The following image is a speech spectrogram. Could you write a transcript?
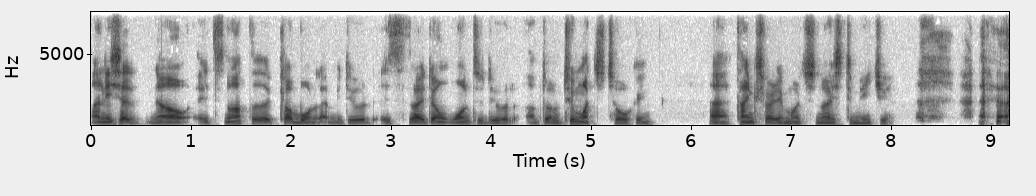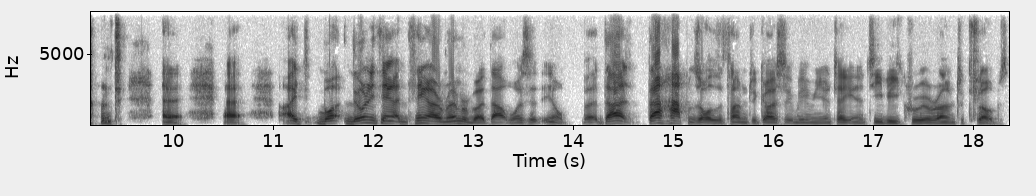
And he said, No, it's not that the club won't let me do it. It's that I don't want to do it. I've done too much talking. Uh, thanks very much. Nice to meet you. and uh, uh, I, the only thing, the thing I remember about that was that you know but that that happens all the time to guys like me when you're taking a TV crew around to clubs,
